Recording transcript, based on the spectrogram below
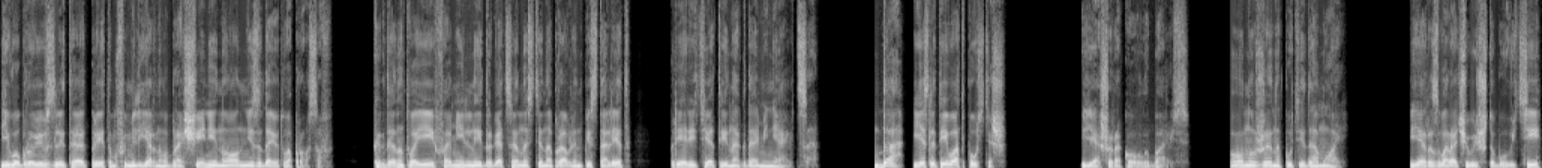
Его брови взлетают при этом фамильярном обращении, но он не задает вопросов. Когда на твои фамильные драгоценности направлен пистолет, приоритеты иногда меняются. «Да, если ты его отпустишь». Я широко улыбаюсь. Он уже на пути домой. Я разворачиваюсь, чтобы уйти,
